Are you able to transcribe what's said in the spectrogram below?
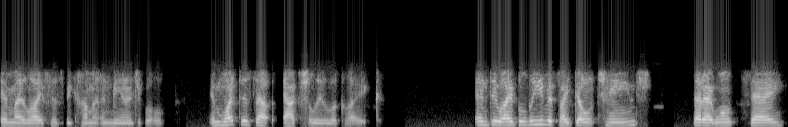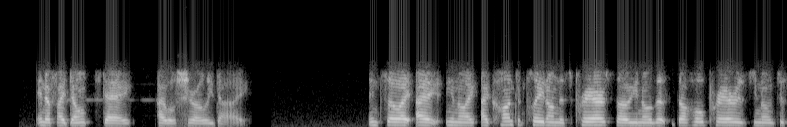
and my life has become unmanageable? And what does that actually look like? And do I believe if I don't change that I won't stay? And if I don't stay, I will surely die. And so I, I you know, I, I contemplate on this prayer. So, you know, the, the whole prayer is, you know, just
